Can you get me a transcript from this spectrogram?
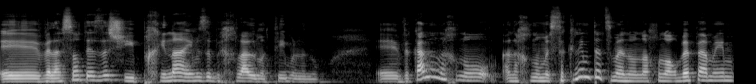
אה, ולעשות איזושהי בחינה, אם זה בכלל מתאים לנו. אה, וכאן אנחנו, אנחנו מסכנים את עצמנו, אנחנו הרבה פעמים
